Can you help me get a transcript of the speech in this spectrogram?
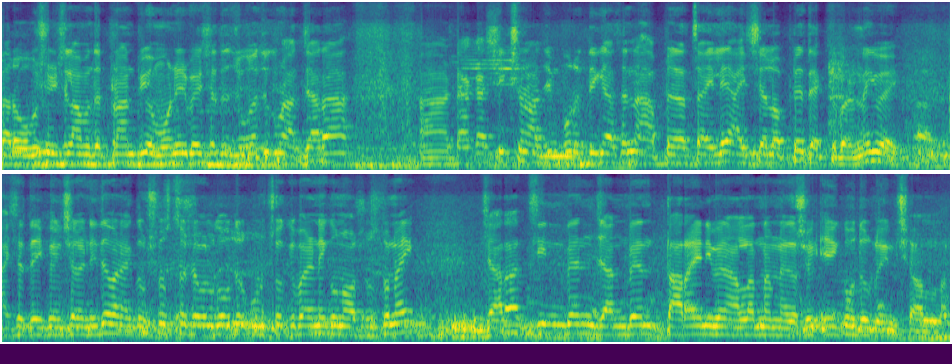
তারা অবশ্যই ইনশাল্লাহ আমাদের প্রাণপ্রিয় মনির ভাইয়ের সাথে যোগাযোগ করুন। আর যারা ঢাকা শিক্ষণ আজিমপুরের দিকে আছেন আপনারা চাইলে আইসিএল অপটে দেখতে পারেন নাকি ভাই? আইসা দেখে ইনশাল্লাহ নিতে পারেন একদম সুস্থ সবল কবুতর কোনো চোখে পারেনি কোনো অসুস্থ নাই। যারা চিনবেন জানবেন তারাই নেবেন আল্লাহর নাম নেই এই কবুতরগুলো ইনশাআল্লাহ।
